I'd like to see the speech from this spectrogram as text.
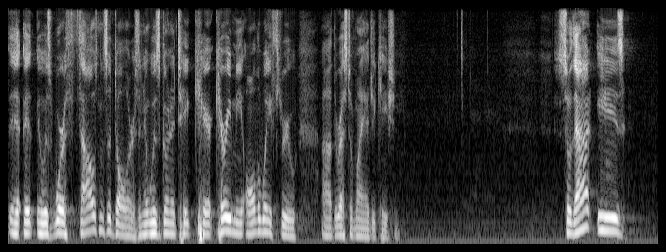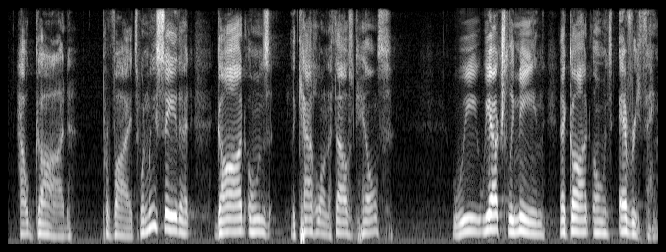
it, it, was worth thousands of dollars and it was going to take care, carry me all the way through uh, the rest of my education. So that is how God provides. When we say that God owns the cattle on a thousand hills, we, we actually mean that God owns everything.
